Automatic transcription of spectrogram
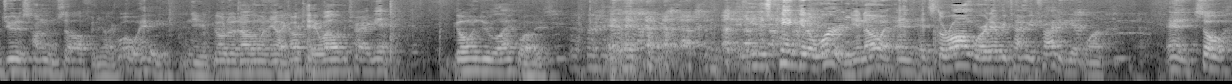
Judas hung himself, and you're like, whoa, hey. And you go to another one, you're like, okay, well, let me try again. Go and do likewise. And, and you just can't get a word, you know, and it's the wrong word every time you try to get one. And so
